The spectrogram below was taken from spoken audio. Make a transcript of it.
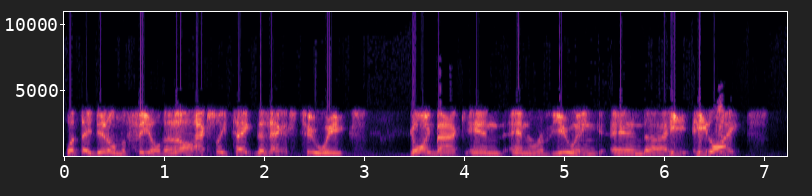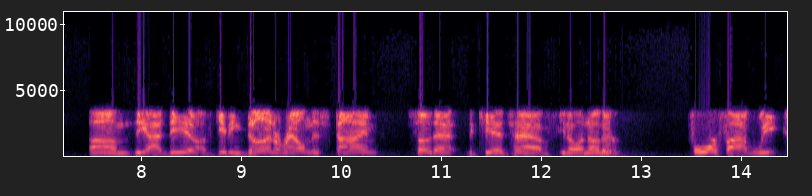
what they did on the field. And I'll actually take the next two weeks going back and and reviewing. And uh, he he likes um, the idea of getting done around this time so that the kids have you know another four or five weeks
